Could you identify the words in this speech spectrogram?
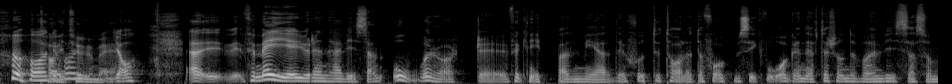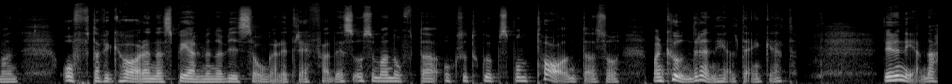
ja, ta itu med. Ja, eh, för mig är ju den här visan oerhört eh, förknippad med 70-talet och folkmusikvågen eftersom det var en visa som man ofta fick höra när spelmän och visångare träffades och som man ofta också tog upp spontant. Alltså man kunde den helt enkelt. Det är den ena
